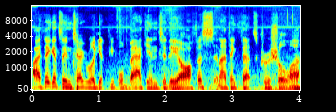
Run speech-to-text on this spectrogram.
I think it's integral to get people back into the office, and I think that's crucial. Uh,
